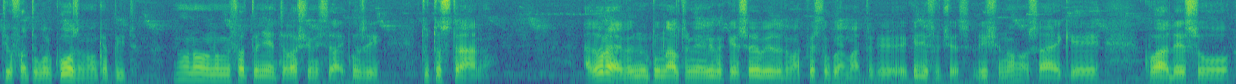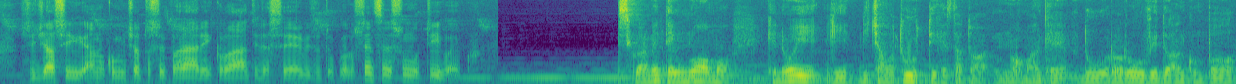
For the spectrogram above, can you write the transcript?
ti ho fatto qualcosa, non ho capito. No, no, non mi hai fatto niente, lasciami stare, così, tutto strano. Allora è venuto un altro mio amico che sarebbe detto ma questo qua è matto, che, che gli è successo? Dice no, sai che qua adesso si già si hanno cominciato a separare i croati da serbi, tutto quello, senza nessun motivo. Ecco. Sicuramente è un uomo che noi gli diciamo tutti che è stato un uomo anche duro, ruvido, anche un po'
